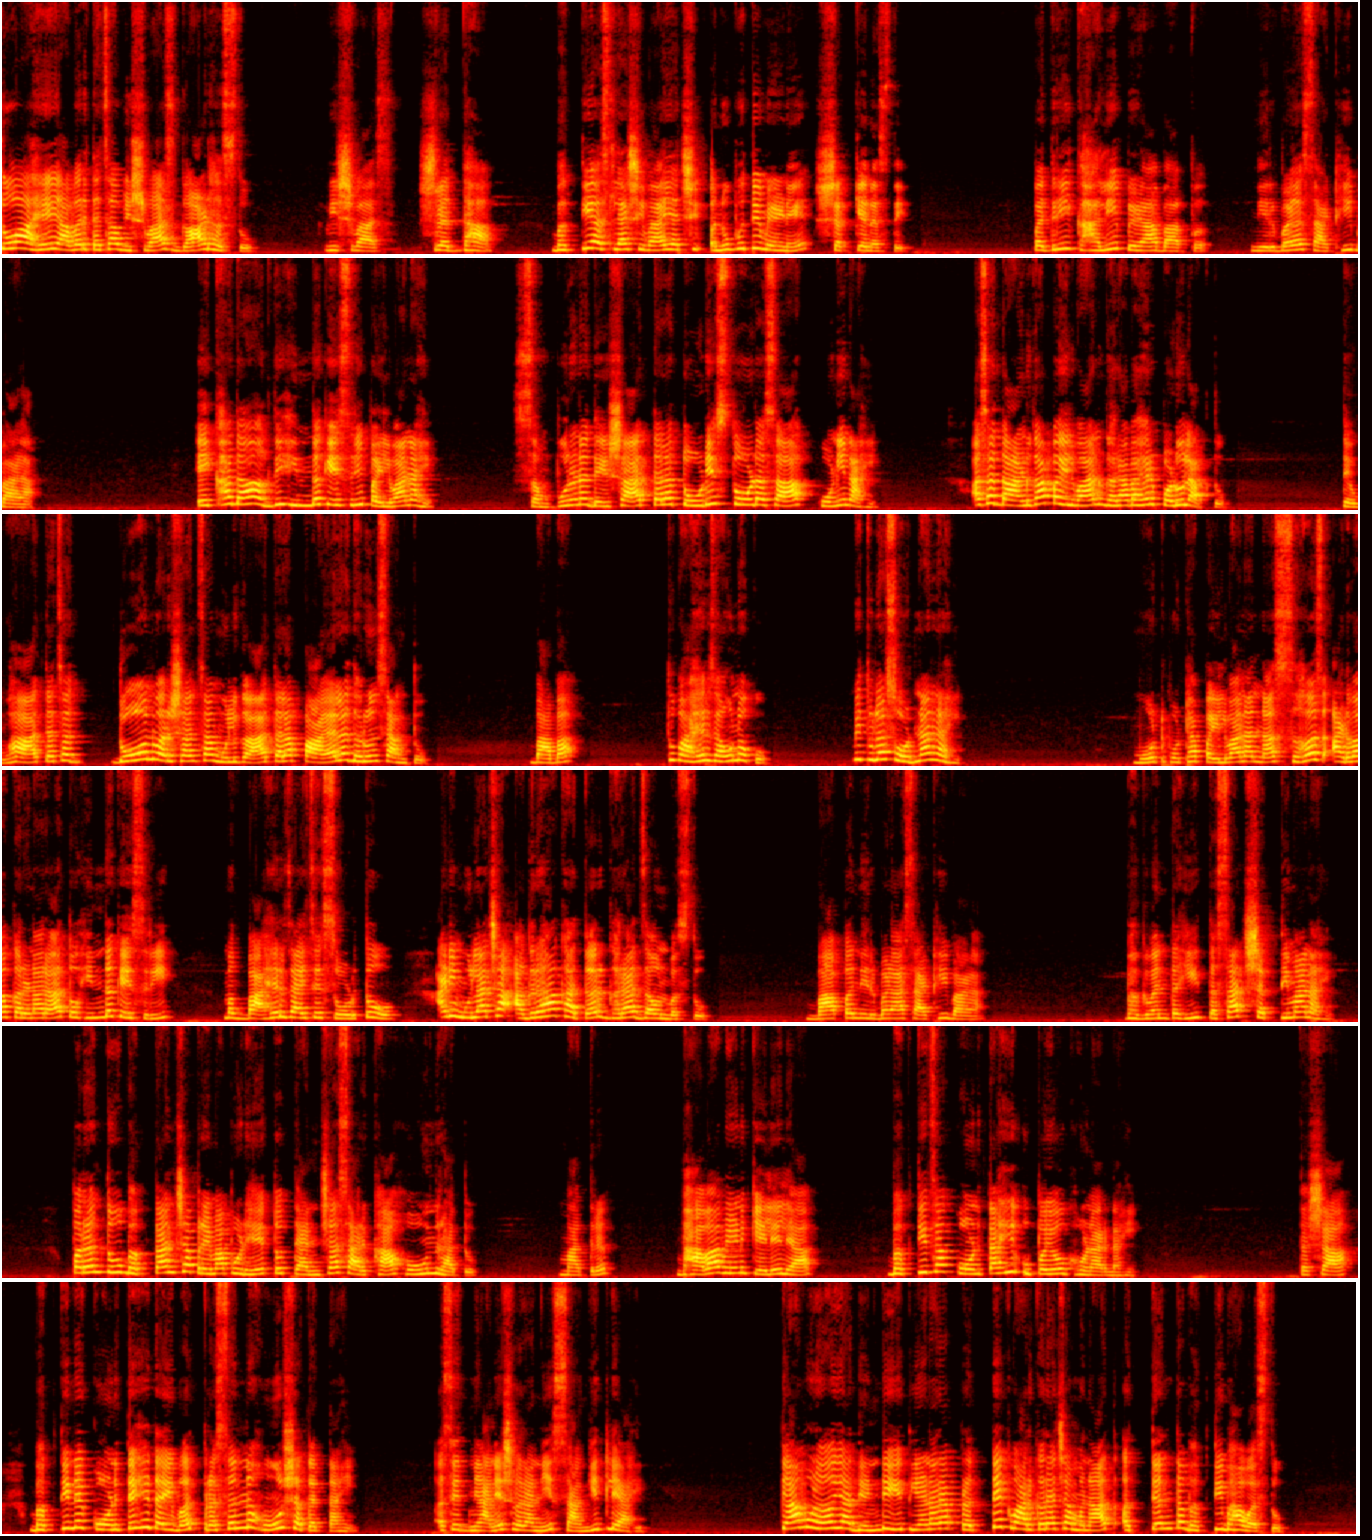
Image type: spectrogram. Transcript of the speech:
तो आहे यावर त्याचा विश्वास गाढ असतो. विश्वास श्रद्धा भक्ती असल्याशिवाय याची अनुभूती मिळणे शक्य नसते. पदरी घाली पिळा बाप निर्बळसाठी बाळा. एखादा अगदी हिंद केसरी पैलवान आहे. संपूर्ण देशात त्याला तोडीस तोड असा कोणी नाही. असा दांडगा पैलवान घराबाहेर पडू लागतो. तेव्हा त्याचा दोन वर्षांचा मुलगा त्याला पायाला धरून सांगतो बाबा तू बाहेर जाऊ नको. मी तुला सोडणार नाही. मोठमोठ्या पैलवानांना सहज आडवा करणारा तो हिंद केसरी मग बाहेर जायचे सोडतो आणि मुलाच्या आग्रहाखातर घरात जाऊन बसतो. बाप निर्बळासाठी बाळा. भगवंतही तसाच शक्तिमान आहे. परंतु भक्तांच्या प्रेमापुढे तो त्यांच्यासारखा होऊन राहतो. मात्र भावावीण केलेल्या भक्तीचा कोणताही उपयोग होणार नाही. तशा भक्तीने कोणतेही दैवत प्रसन्न होऊ शकत नाही असे ज्ञानेश्वरांनी सांगितले आहे. त्यामुळं या दिंडीत येणाऱ्या प्रत्येक वारकऱ्याच्या मनात अत्यंत भक्तिभाव असतो.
